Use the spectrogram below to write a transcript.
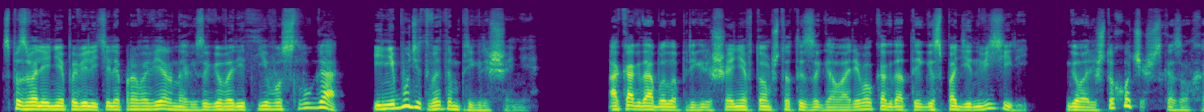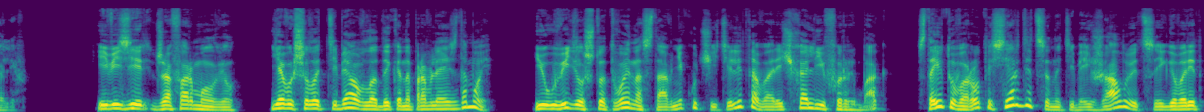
«С позволения повелителя правоверных заговорит его слуга, и не будет в этом прегрешения». А когда было прегрешение в том, что ты заговаривал, когда ты господин визирий? Говори, что хочешь, — сказал халиф. И визирь Джафар молвил, я вышел от тебя, о владыка, направляясь домой, и увидел, что твой наставник, учитель и товарищ халиф и рыбак стоит у ворот и сердится на тебя и жалуется, и говорит,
